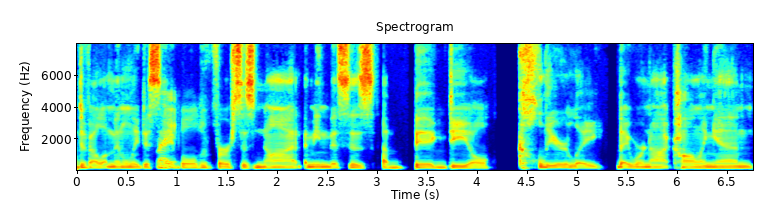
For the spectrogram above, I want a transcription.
developmentally disabled right. versus not. I mean, this is a big deal. Clearly they were not calling in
